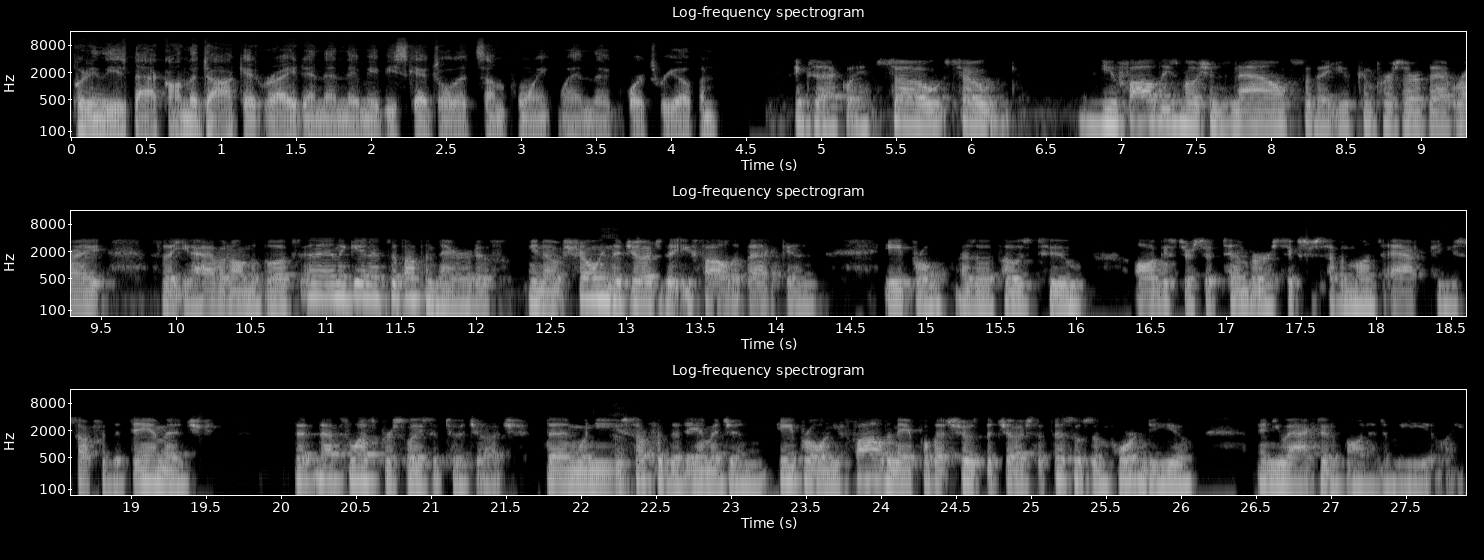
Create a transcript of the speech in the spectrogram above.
putting these back on the docket, right? And then they may be scheduled at some point when the courts reopen. Exactly. So so you file these motions now so that you can preserve that right, so that you have it on the books. And, and again, it's about the narrative. You know, showing the judge that you filed it back in April as opposed to August or September, six or seven months after you suffered the damage that, that's less persuasive to a judge than when you suffered the damage in April and you filed in April. That shows the judge that this was important to you and you acted upon it immediately.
